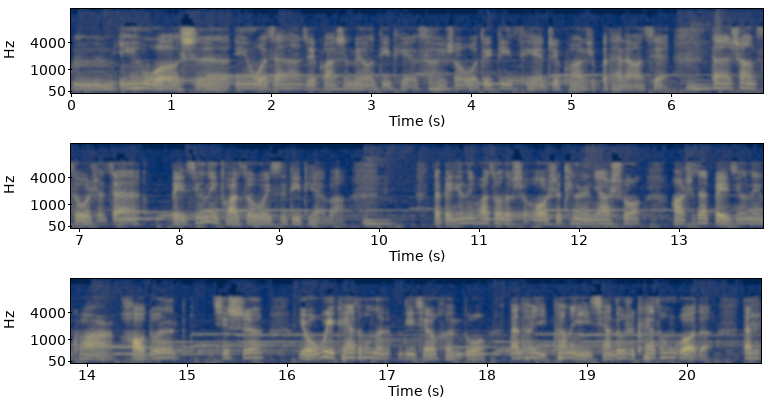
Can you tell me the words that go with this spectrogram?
嗯，因为我是因为我家乡这块是没有地铁，所以说我对地铁这块是不太了解。但上次我是在北京那块坐过一次地铁吧。在北京那块坐的时候，是听人家说，好像是在北京那块儿，好多其实有未开通的地铁有很多，但他以他们以前都是开通过的，但是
